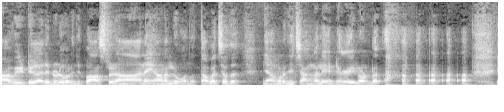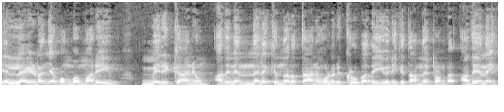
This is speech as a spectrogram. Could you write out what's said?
ആ വീട്ടുകാരനോട് പറഞ്ഞു പാസ്റ്റർ ആനയാണല്ലോ വന്ന് തളച്ചത്. ഞാൻ പറഞ്ഞു ചങ്ങല എന്റെ കയ്യിലുണ്ട്. എല്ലാ ഇടഞ്ഞ കൊമ്പന്മാരെയും മെരുക്കാനും അതിനെ നിലയ്ക്ക് നിർത്താനുമുള്ള ഒരു കൃപ ദൈവം എനിക്ക് തന്നിട്ടുണ്ട്. അതേന്നേ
